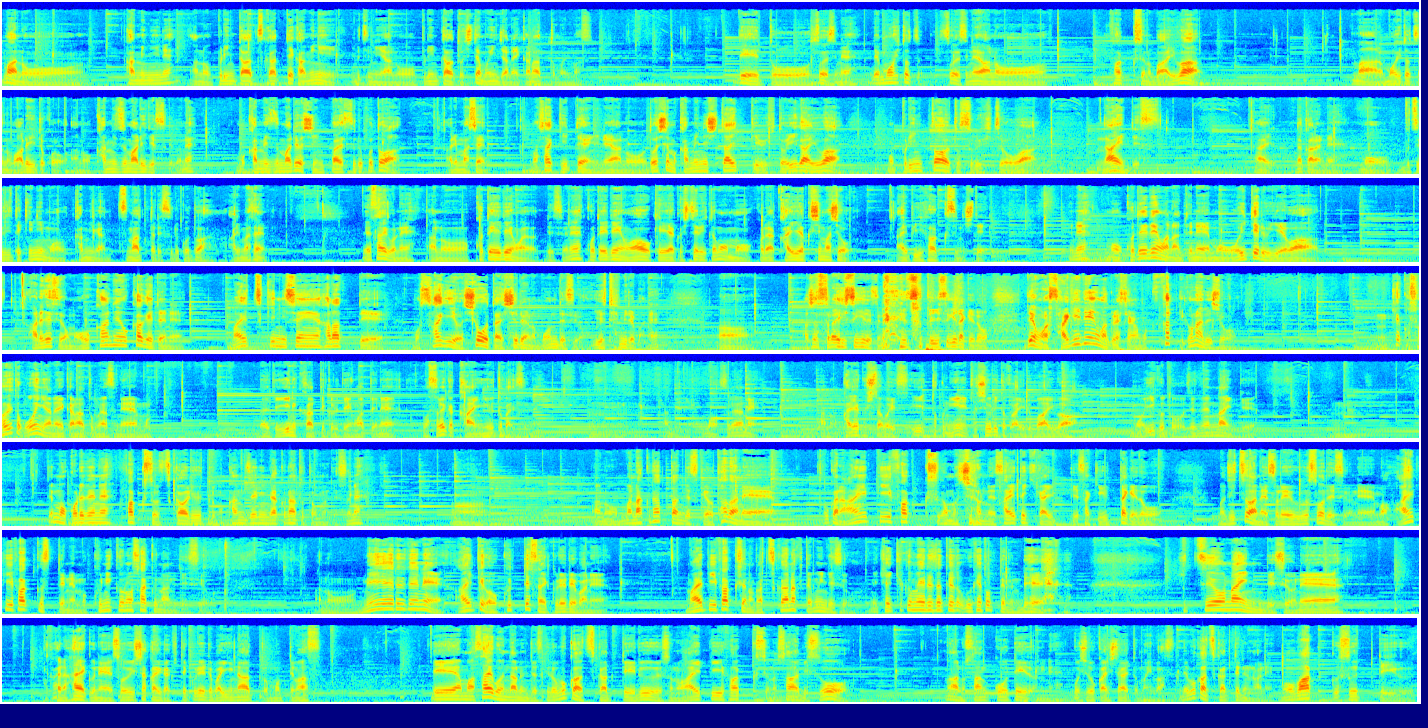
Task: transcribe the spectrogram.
まあ、あの紙にねあのプリンター使って紙に別にあのプリントアウトしてもいいんじゃないかなと思います。で、えっと、そうですね。で、もう一つ、そうですね、あの、ファックスの場合は、まあ、もう一つの悪いところ、あの紙詰まりですけどね、もう紙詰まりを心配することはありません。まあ、さっき言ったようにねあのどうしても紙にしたいっていう人以外はもうプリントアウトする必要はないです。はい、だからねもう物理的にも紙が詰まったりすることはありません。で最後ねあの固定電話ですよね。固定電話を契約してる人ももうこれは解約しましょう。IP ファックスにして。でねもう固定電話なんてねもう置いてる家はあれですよ。もうお金をかけてね毎月2000円払ってもう詐欺を招待してるようなもんですよ。言ってみればね。うん、あちょっとそれは言い過ぎですね。ちょっと言い過ぎだけど。でも詐欺電話ぐらいしかもうかかってこないでしょ、うん、結構そういうとこ多いんじゃないかなと思いますね。もう大体家にかかってくる電話ってね、まあ、それが勧誘とかですよね、うん、なんでねもうそれはねあの解約した方がいいです。特に家に年寄りとかいる場合はもういいこと全然ないんで、うん、でもこれでねファックスを使う理由っても完全になくなったと思うんですよね、うん。あのまあ、なくなったんですけどただね僕はね IP ファックスがもちろんね最適解ってさっき言ったけど、まあ、実はねそれ嘘ですよね、まあ、IP ファックスってねもう苦肉の策なんですよ。あのメールでね相手が送ってさえくれればね IP ファックスなんか使わなくてもいいんですよ。結局メールで受け取ってるんで 必要ないんですよね。だから早くねそういう社会が来てくれればいいなと思ってます。で、まあ、最後になるんですけど僕が使っているその IP ファックスのサービスを、まあ、あの参考程度にねご紹介したいと思います。で僕が使ってるのはね MOVAX っていう、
